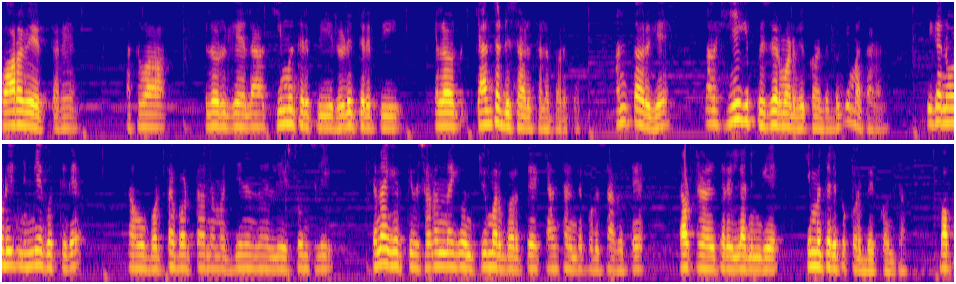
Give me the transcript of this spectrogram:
far away ಇರ್ತಾರೆ. ಅಥವಾ ಕೆಲವರಿಗೆಲ್ಲ ಕೀಮೊಥೆರಪಿ ರೇಡಿಯೋಥೆರಪಿ ಕೆಲವರು ಕ್ಯಾನ್ಸರ್ ಡಿಸಾರ್ಡರ್ಸ್ ಎಲ್ಲ ಬರುತ್ತೆ. ಅಂಥವ್ರಿಗೆ ನಾವು ಹೇಗೆ ಪ್ರಿಸರ್ವ್ ಮಾಡಬೇಕು ಅನ್ನೋದ್ರ ಬಗ್ಗೆ ಮಾತಾಡೋಣ. ಈಗ ನೋಡಿ, ನಿಮಗೆ ಗೊತ್ತಿದೆ, ನಾವು ಬರ್ತಾ ಬರ್ತಾ ನಮ್ಮ ಜೀವನದಲ್ಲಿ ಎಷ್ಟೊಂದು ಸಲ ಚೆನ್ನಾಗಿರ್ತೀವಿ ಸಡನ್ನಾಗಿ ಒಂದು ಟ್ಯೂಮರ್ ಬರುತ್ತೆ ಕ್ಯಾನ್ಸರ್ ಅಂತ ಆಗುತ್ತೆ ಡಾಕ್ಟರ್ ಹೇಳ್ತಾರೆ, ಇಲ್ಲ, ನಿಮಗೆ ಕೀಮೊಥೆರಪಿ ಕೊಡಬೇಕು ಅಂತ. ಪಾಪ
